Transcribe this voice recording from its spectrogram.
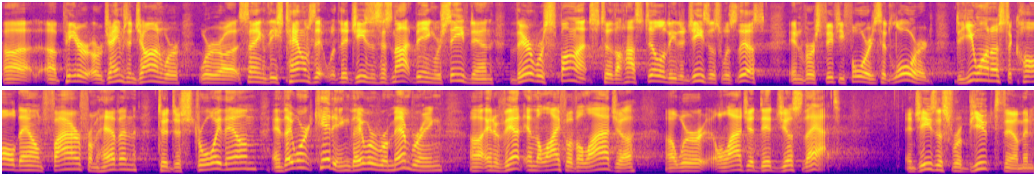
uh, uh, Peter or James and John were, were uh, saying these towns that, that Jesus is not being received in, their response to the hostility to Jesus was this in verse 54. He said, Lord, do you want us to call down fire from heaven to destroy them? And they weren't kidding, they were remembering uh, an event in the life of Elijah uh, where Elijah did just that. And Jesus rebuked them. And,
